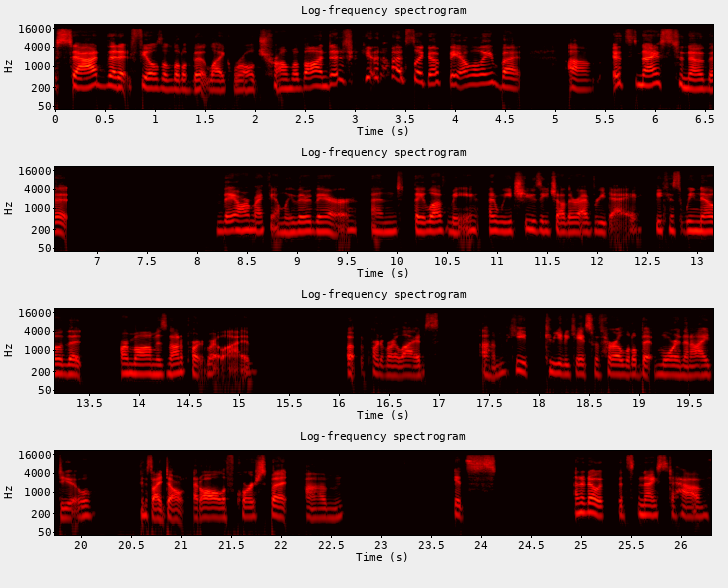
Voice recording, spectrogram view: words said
sad that it feels a little bit like we're all trauma bonded. you know, it's like a family, but um, it's nice to know that they are my family. They're there and they love me. And we choose each other every day because we know that our mom is not a part of our life, a part of our lives. Um, he communicates with her a little bit more than I do because I don't at all, of course. But um, it's, I don't know, it's nice to have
